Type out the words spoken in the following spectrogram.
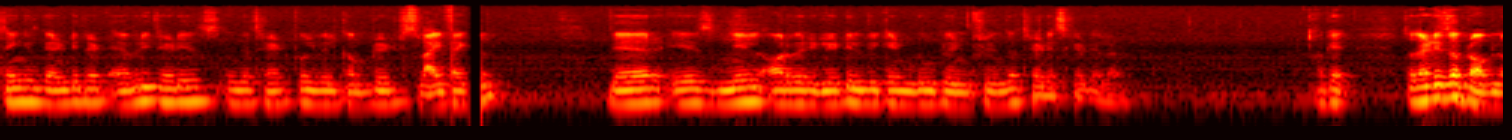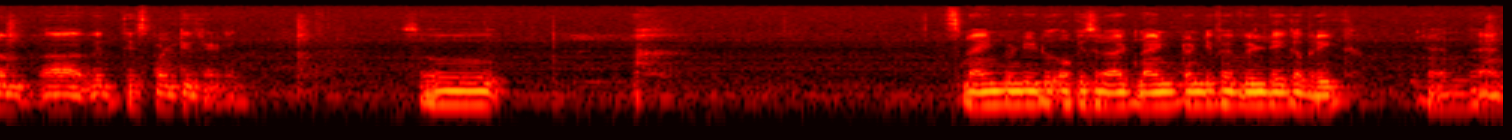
thing is guaranteed that every thread is in the thread pool will complete its life cycle. There is nil or very little we can do to influence the thread scheduler. Okay? So that is the problem uh, with this multi-threading so it's 922 okay so at 925 we'll take a break and then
